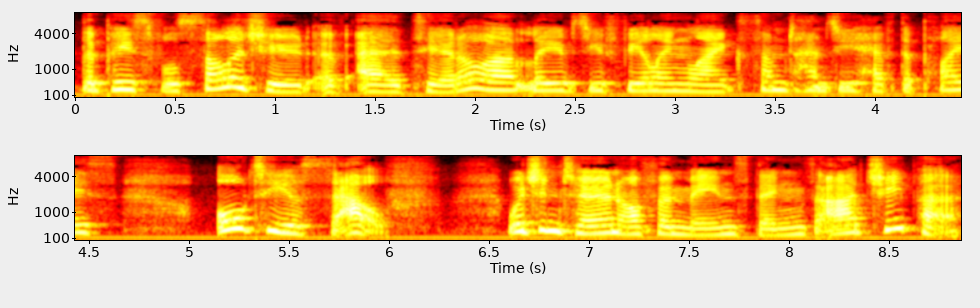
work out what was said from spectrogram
The peaceful solitude of Aotearoa leaves you feeling like sometimes you have the place all to yourself, which in turn often means things are cheaper.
